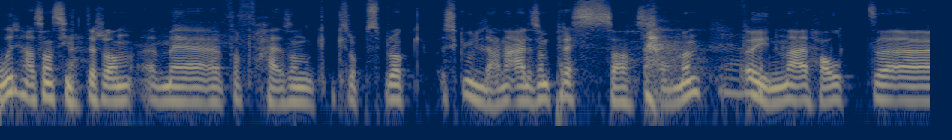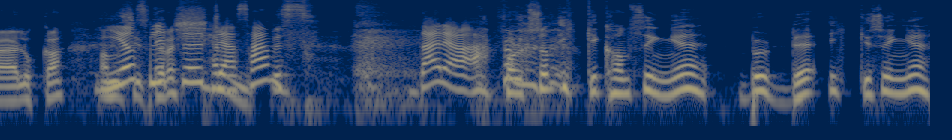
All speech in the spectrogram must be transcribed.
ord. Altså, han sitter sånn med sånn kroppsspråk. Skuldrene er liksom pressa sammen. Øynene er halvt uh, lukka. Han Gi oss litt eh, kjemper. jazz hands. Der, ja. folk som ikke kan synge, burde ikke synge.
